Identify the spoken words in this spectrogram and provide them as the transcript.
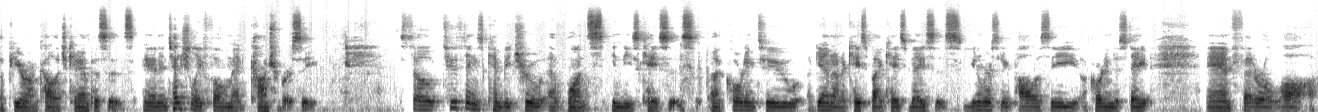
appear on college campuses and intentionally foment controversy. So, two things can be true at once in these cases, according to, again, on a case by case basis, university policy, according to state and federal law.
